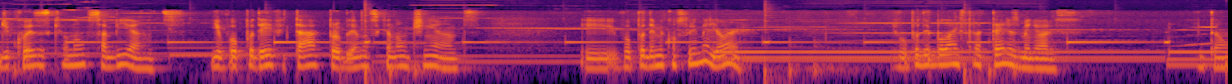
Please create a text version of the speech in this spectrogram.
de coisas que eu não sabia antes. E eu vou poder evitar problemas que eu não tinha antes. E vou poder me construir melhor. E vou poder bolar estratégias melhores. Então,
